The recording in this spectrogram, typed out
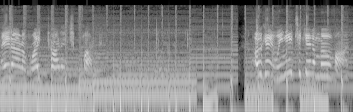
Made out of white cottage fuck. Okay, we need to get a move on.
